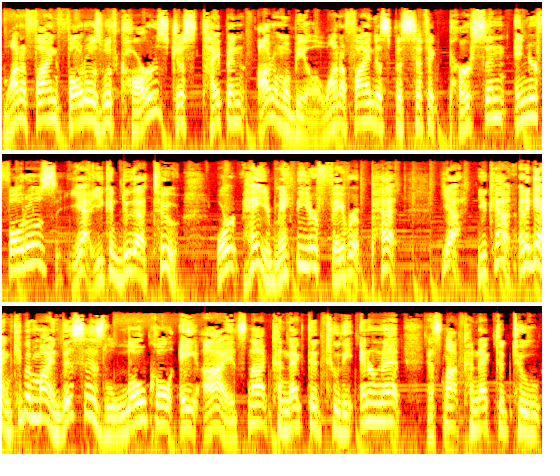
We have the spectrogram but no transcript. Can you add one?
Want to find photos with cars? Just type in automobile. Want to find a specific person in your photos? Yeah, you can do that too. Or hey, maybe your favorite pet. Yeah, you can. And again, keep in mind, this is local AI. It's not connected to the internet. It's not connected to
